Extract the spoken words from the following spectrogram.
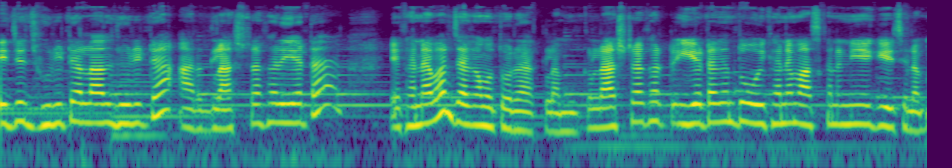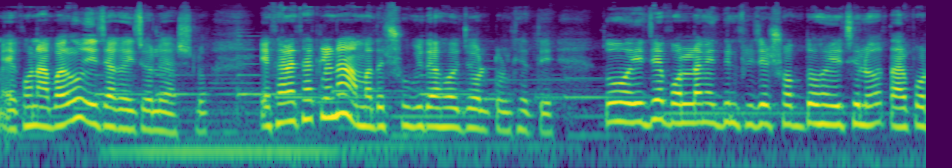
এই যে ঝুড়িটা, লাল ঝুড়িটা আর গ্লাস রাখার ইয়েটা এখানে আবার জায়গা মতো রাখলাম। গ্লাস রাখার ইয়েটা কিন্তু ওইখানে মাঝখানে নিয়ে গিয়েছিলাম। এখন আবারও এই জায়গায় চলে আসলো। এখানে থাকলে না আমাদের সুবিধা হয় জল টল খেতে। তো এই যে বললাম একদিন ফ্রিজের শব্দ হয়েছিল, তারপর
